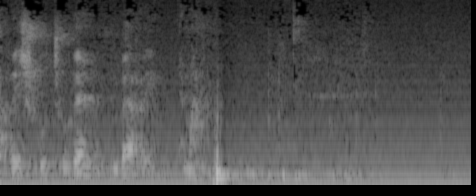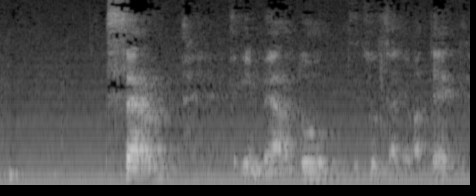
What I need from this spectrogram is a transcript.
arriskutsuren berri eman. Zer egin behar du itzultzaile batek,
